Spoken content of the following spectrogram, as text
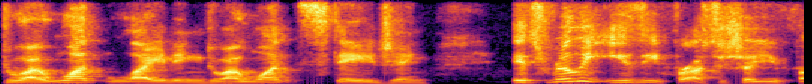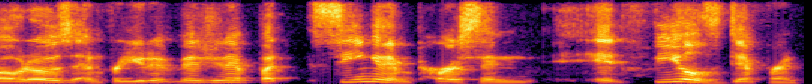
Do i want lighting? Do i want staging? It's really easy for us to show you photos and for you to vision it but seeing it in person it feels different.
